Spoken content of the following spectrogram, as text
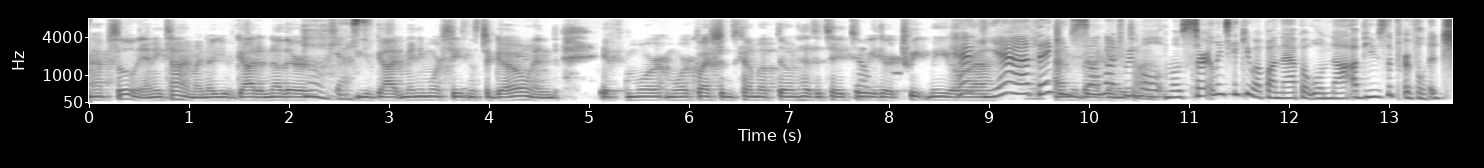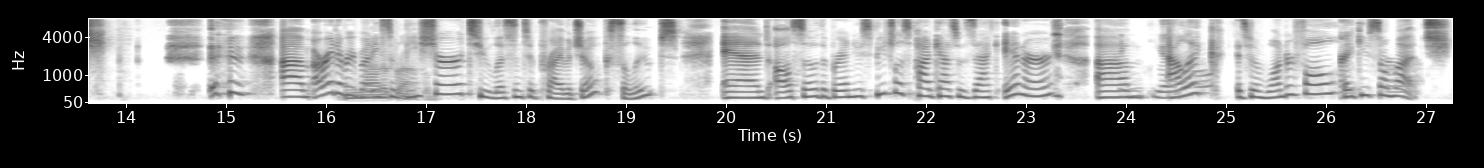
Absolutely, anytime. I know you've got another. Oh, yes. You've got many more seasons to go, and if more more questions come up, don't hesitate to No. either tweet me or. Heck Uh, yeah, thank have you so much. We will most certainly take you up on that, but will not abuse the privilege. um, all right, everybody. So problem. be sure to listen to Private Joke, Salute, and also the brand new Speechless podcast with Zach Anner. Um, Alec, it's been wonderful. Thank you so much.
